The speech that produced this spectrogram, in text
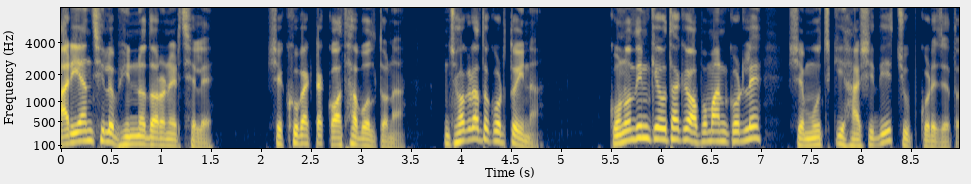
আরিয়ান ছিল ভিন্ন ধরনের ছেলে। সে খুব একটা কথা বলতো না, ঝগড়া তো করতই না। কোনোদিন কেউ তাকে অপমান করলে সে মুচকি হাসি দিয়ে চুপ করে যেত।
